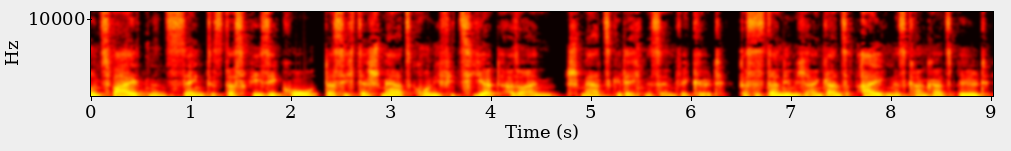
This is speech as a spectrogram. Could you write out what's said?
Und zweitens senkt es das Risiko, dass sich der Schmerz chronifiziert, also ein Schmerzgedächtnis entwickelt. Das ist dann nämlich ein ganz eigenes Krankheitsbild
